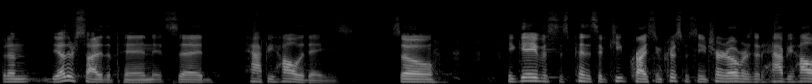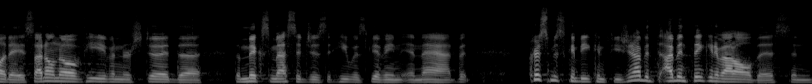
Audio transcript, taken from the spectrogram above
But on the other side of the pen, it said "Happy Holidays." So he gave us this pen that said "Keep Christ in Christmas," and he turned it over and it said "Happy Holidays." So I don't know if he even understood the the mixed messages that he was giving in that, but Christmas can be confusion. I've been, I've been thinking about all this and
